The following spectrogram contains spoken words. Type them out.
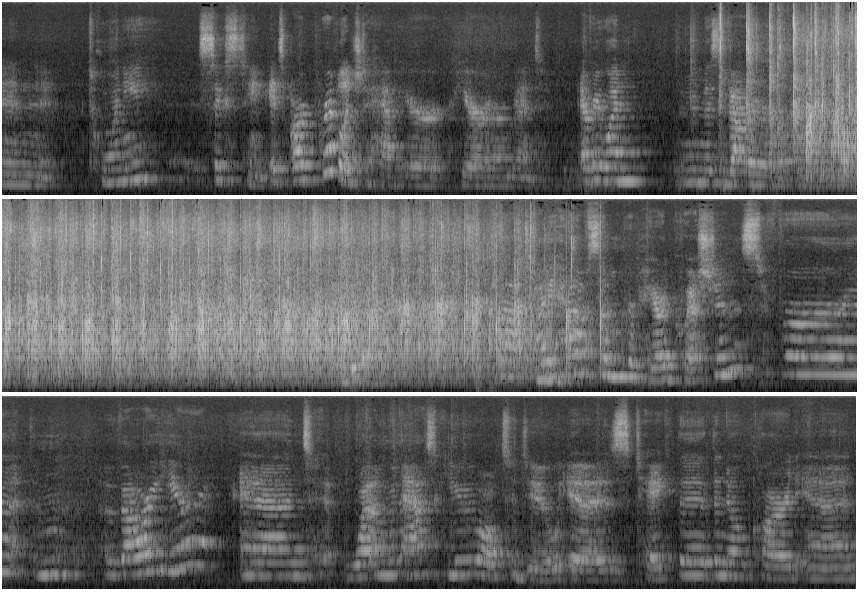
in 2016. It's our privilege to have here, here at our event. Everyone, Ms. Valerie. Uh, I have some prepared questions for um, Valerie here. And what I'm going to ask you all to do is take the, the note card and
